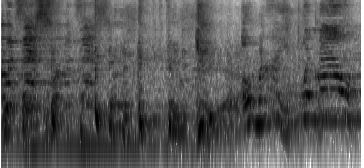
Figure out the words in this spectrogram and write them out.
What's this? Oh my! What now?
